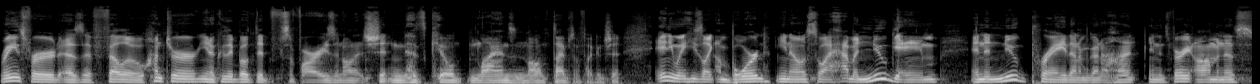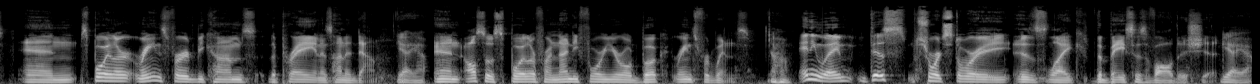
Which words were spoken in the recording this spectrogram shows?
Rainsford as a fellow hunter, you know, because they both did safaris and all that shit, and has killed lions and all types of fucking shit. Anyway, he's like, I'm bored, you know, so I have a new game and a new prey that I'm going to hunt, and it's very ominous. And spoiler, Rainsford becomes the prey and is hunted down. Yeah, yeah. And also, spoiler for a 94 year old book, Rainsford wins. Uh-huh. Anyway, this short story is like the basis of all this shit. Yeah, yeah.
